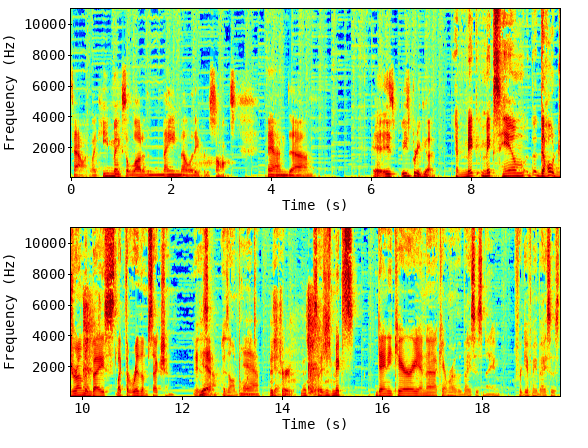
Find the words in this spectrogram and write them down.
talent. Like he makes a lot of the main melody for the songs. And um he's he's pretty good. And mix mix him the- the whole drum and bass, like the rhythm section, is Yeah. is on point. Yeah, that's Yeah. true. That's true. So just mix Danny Carey and uh, I can't remember the bassist name. Forgive me, bassist.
